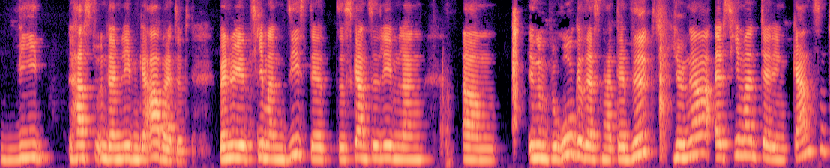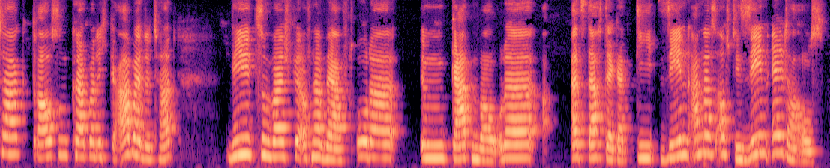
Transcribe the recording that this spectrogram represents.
wie hast du in deinem Leben gearbeitet. Wenn du jetzt jemanden siehst, der das ganze Leben lang ähm, in einem Büro gesessen hat, der wirkt jünger als jemand, der den ganzen Tag draußen körperlich gearbeitet hat, wie zum Beispiel auf einer Werft oder im Gartenbau oder als Dachdecker. Die sehen anders aus, die sehen älter aus,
